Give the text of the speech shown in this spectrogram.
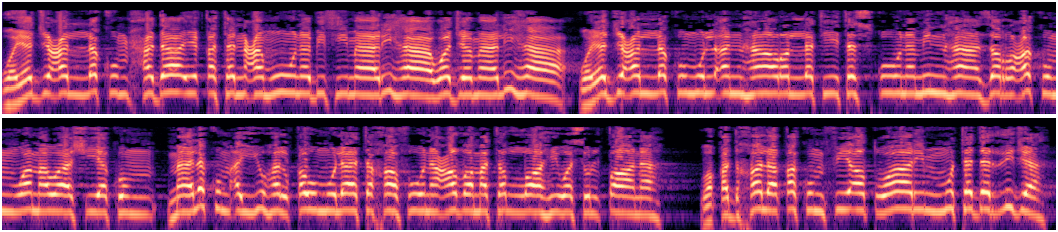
ويجعل لكم حدائق تنعمون بثمارها وجمالها ويجعل لكم الأنهار التي تسقون منها زرعكم ومواشيكم ما لكم أيها القوم لا تخافون عظمة الله وسلطانه وقد خلقكم في أطوار متدرجة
